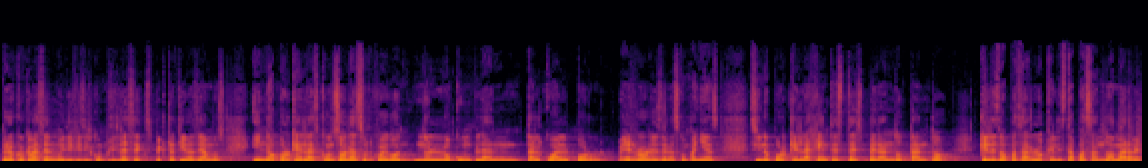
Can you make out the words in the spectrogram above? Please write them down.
pero creo que va a ser muy difícil cumplir las expectativas de ambos. Y no porque las consolas o el juego no lo cumplan tal cual por errores de las compañías, sino porque la gente está esperando tanto que les va a pasar lo que le está pasando a Marvel.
